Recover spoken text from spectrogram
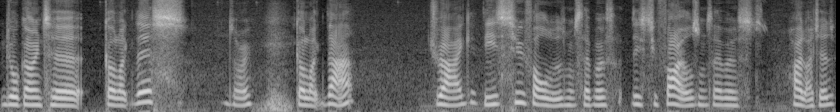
you're going to go like this, sorry, go like that, drag these two folders once they're both, these two files once they're both highlighted,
